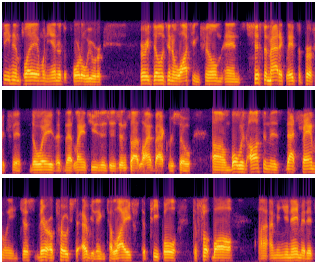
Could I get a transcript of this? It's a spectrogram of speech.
seen him play, and when he entered the portal, we were very diligent in watching film, and systematically, it's a perfect fit. The way that that Lance uses his inside linebackers. So, um, what was awesome is that family, just their approach to everything, to life, to people, to football uh, I mean, you name it, it's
